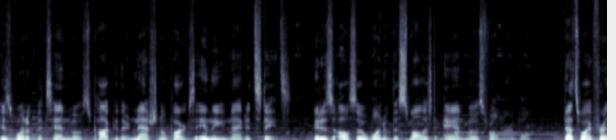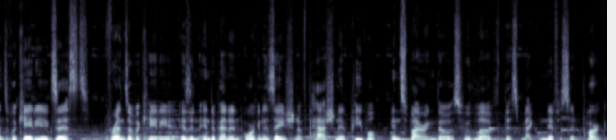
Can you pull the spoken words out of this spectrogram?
is one of the 10 most popular national parks in the United States. It is also one of the smallest and most vulnerable. That's why Friends of Acadia exists. Friends of Acadia is an independent organization of passionate people inspiring those who love this magnificent park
